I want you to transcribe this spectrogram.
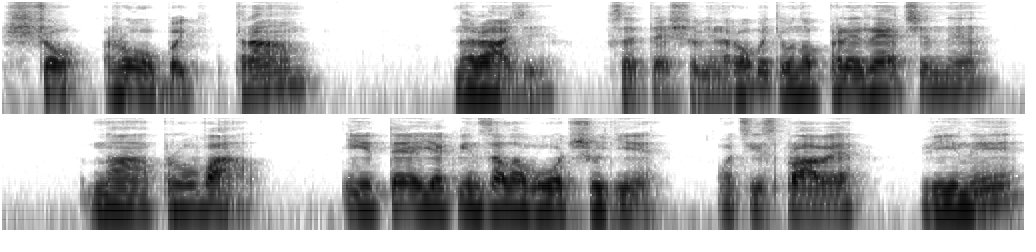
що робить Трамп, наразі все те, що він робить, воно приречене на провал. І те, як він залагоджує оці справи війни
